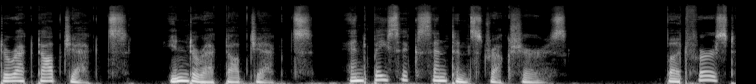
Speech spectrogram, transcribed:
direct objects, indirect objects, and basic sentence structures. But first,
